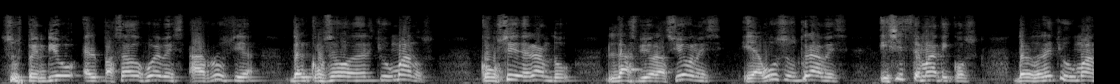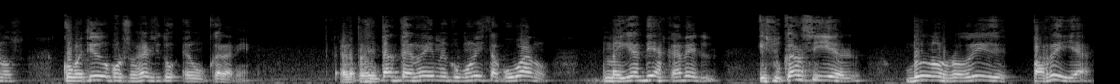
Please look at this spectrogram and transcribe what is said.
suspendió el pasado jueves a Rusia del Consejo de Derechos Humanos, considerando las violaciones y abusos graves y sistemáticos de los derechos humanos cometidos por su ejército en Ucrania. El representante del régimen comunista cubano, Miguel Díaz Canel, y su canciller, Bruno Rodríguez Parrilla,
